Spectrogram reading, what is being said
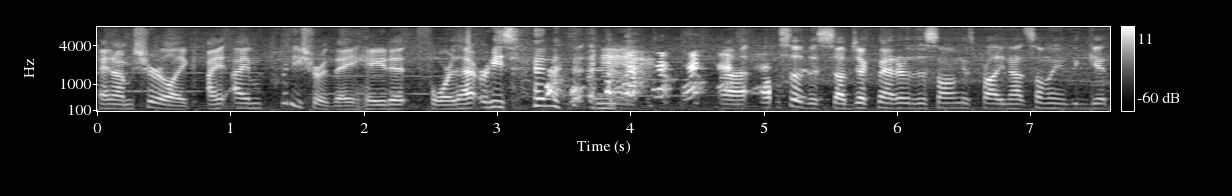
and I'm sure, like, I, I'm pretty sure they hate it for that reason. uh, also, the subject matter of the song is probably not something to get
